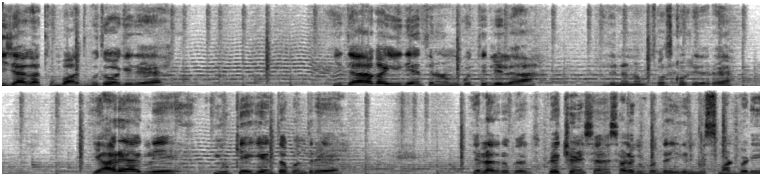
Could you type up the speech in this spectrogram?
ಈ ಜಾಗ ತುಂಬ ಅದ್ಭುತವಾಗಿದೆ. ಈ ಜಾಗ ಇದೆ ಅಂತ ನಮ್ಗೆ ಗೊತ್ತಿರಲಿಲ್ಲ. ಇದನ್ನು ನಮ್ಗೆ ತೋರಿಸ್ಕೊಟ್ಟಿದ್ದಾರೆ. ಯಾರೇ ಆಗಲಿ ಯು ಕೆಗೆ ಅಂತ ಬಂದರೆ ಎಲ್ಲಾದರೂ ಪ್ರೇಕ್ಷಣೀಯ ಸ್ಥಳಗಳು ಬಂದರೆ ಇದನ್ನು ಮಿಸ್ ಮಾಡಬೇಡಿ.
